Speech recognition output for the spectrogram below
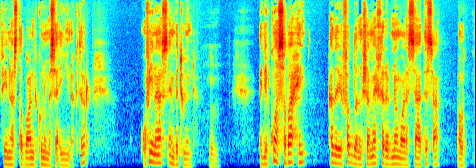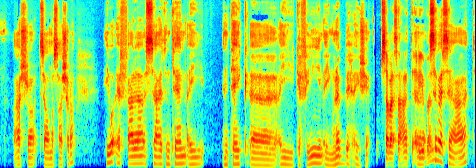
في ناس طبعا بيكونوا مسائيين أكثر وفي ناس in between. اللي بيكون صباحي هذا يفضل مشان ما يخرب نومه على الساعة تسعة أو عشرة تسعة ونص عشرة يوقف على الساعة تنتين أي انتيك آه أي كافيين أي منبه أي شيء. سبع ساعات تقريبا؟ آه سبع ساعات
